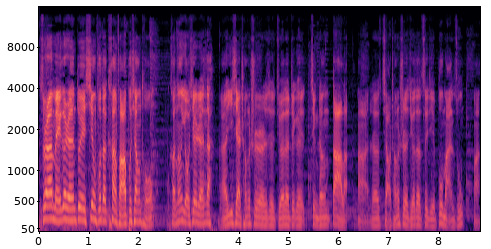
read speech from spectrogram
虽然每个人对幸福的看法不相同，可能有些人呢，啊，一线城市就觉得这个竞争大了啊，这小城市觉得自己不满足啊。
